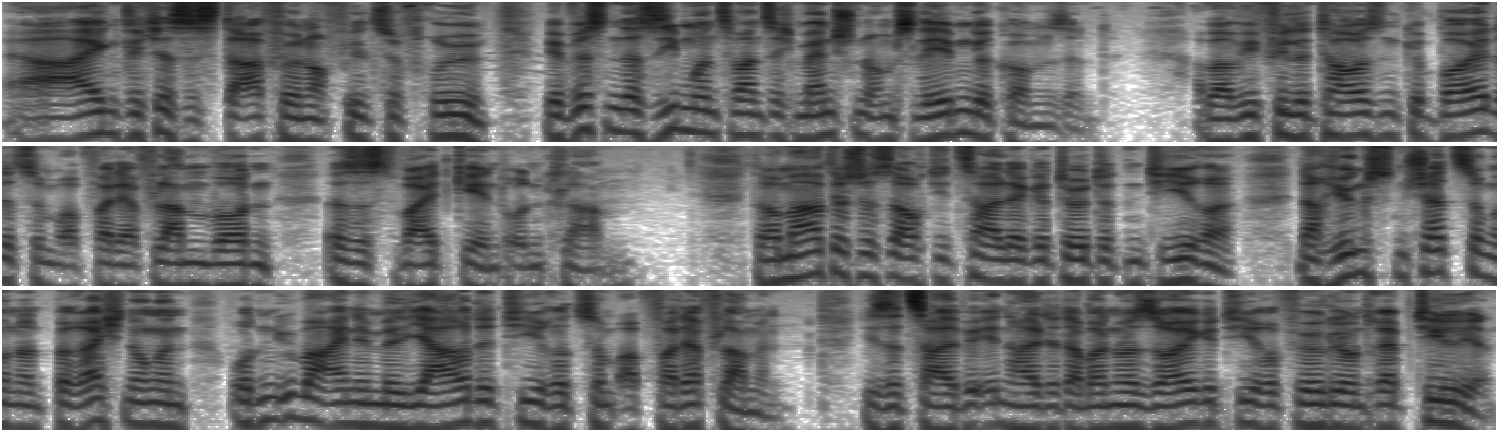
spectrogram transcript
Ja, eigentlich ist es dafür noch viel zu früh. Wir wissen, dass 27 Menschen ums Leben gekommen sind. Aber wie viele tausend Gebäude zum Opfer der Flammen wurden, das ist weitgehend unklar. Dramatisch ist auch die Zahl der getöteten Tiere. Nach jüngsten Schätzungen und Berechnungen wurden über eine Milliarde Tiere zum Opfer der Flammen. Diese Zahl beinhaltet aber nur Säugetiere, Vögel und Reptilien,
